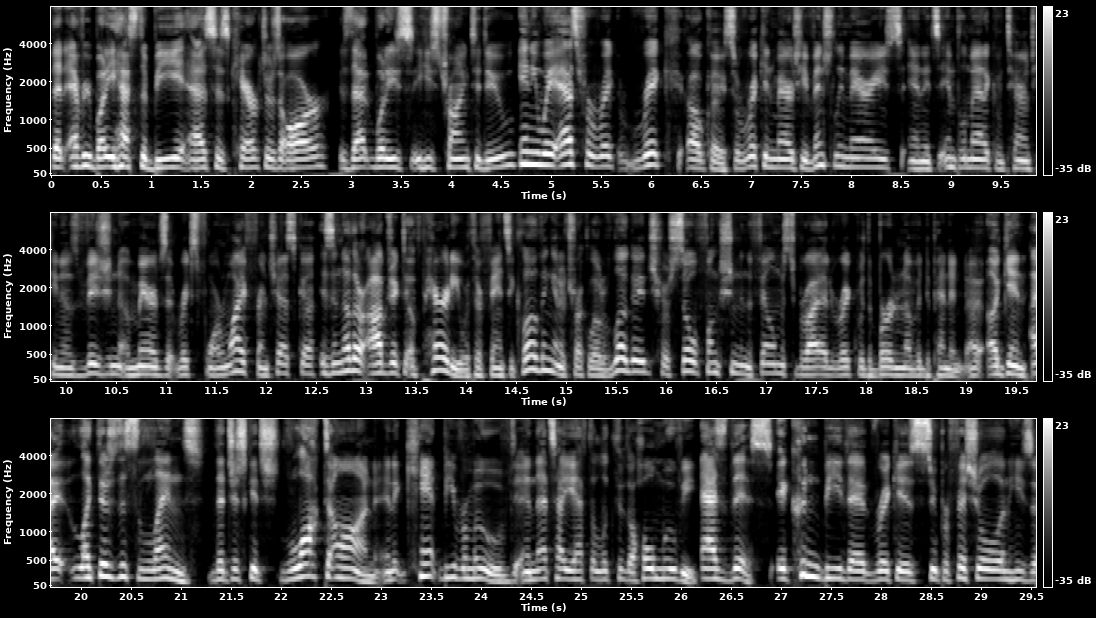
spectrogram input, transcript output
that everybody has to be as his characters are? Is that what he's he's trying to do? Anyway, as for Rick, Rick, okay, so Rick in marriage, he eventually marries, and it's emblematic of Tarantino's vision of marriage that Rick's foreign wife, Francesca, is another object of parody with her fancy clothing and a truckload of luggage. Her sole function in the film is to provide Rick with the burden of a dependent. Uh, again, I like there's this lens that just gets locked on and it can't be removed, and that's how you have to look through the whole movie as this. It couldn't be that Rick is superficial and he's a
